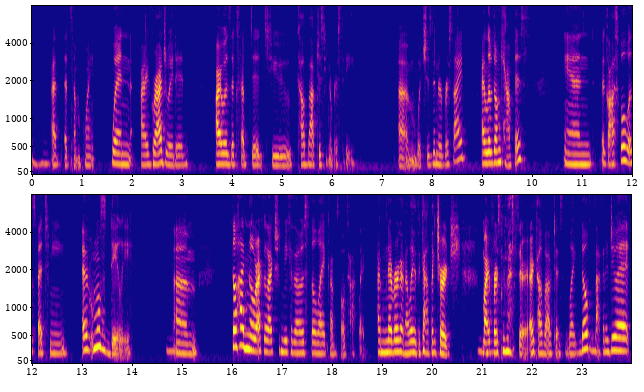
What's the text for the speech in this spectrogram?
mm-hmm. at, at some point when i graduated i was accepted to cal baptist university um, which is in riverside i lived on campus and the gospel was fed to me almost daily mm-hmm. um, still had no recollection because i was still like i'm still catholic I'm never going to leave the Catholic Church my mm-hmm. first semester at Cal Baptist. Was like, nope, not going to do it.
